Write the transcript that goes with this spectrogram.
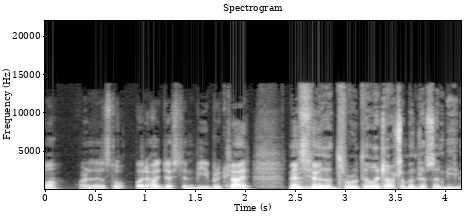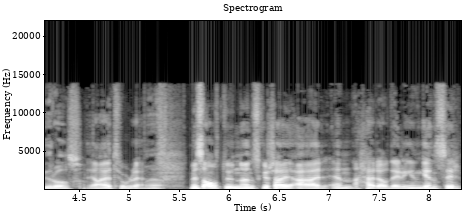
Å, var det det det sto? Bare ha Justin Bieber-klær. Mens hun Jeg tror du de hadde klart seg med Justin Bieber også. ja, jeg tror det. Mens alt hun ønsker seg, er en Herreavdelingen-genser.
